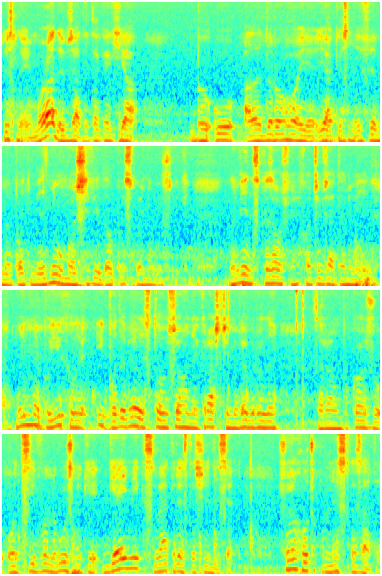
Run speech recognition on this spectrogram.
Звісно, я йому радив взяти, так як я БУ, але дорогої якісної фірми, потім я зніму може відео про свої навушники. Ну він сказав, що він хоче взяти нові. Ну і ми поїхали і подивились того всього найкраще. Ми вибрали, зараз вам покажу, оці навушники GameX V360. Що я хочу про них сказати?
